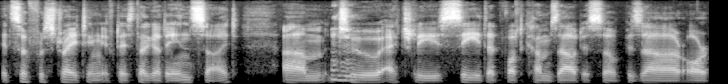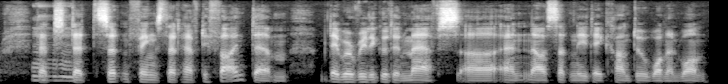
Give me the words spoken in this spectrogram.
it's so frustrating if they still got the insight um, mm-hmm. to actually see that what comes out is so bizarre or that, mm-hmm. that certain things that have defined them, they were really good in maths uh, and now suddenly they can't do one and one.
